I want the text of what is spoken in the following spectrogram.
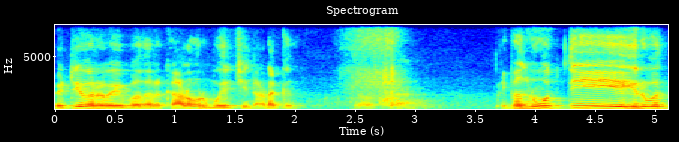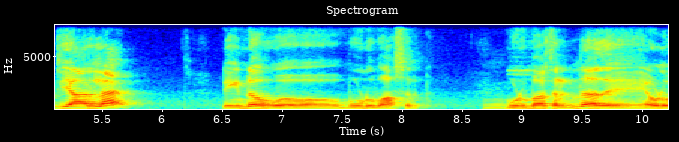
வெற்றி பெற வைப்பதற்கான ஒரு முயற்சி நடக்குது. இப்போ நூற்றி இருபத்தி ஆறில் நீங்கள் இன்னும் மூணு மாதம் இருக்கு. மூணு மாதம் இன்னும் அது எவ்வளோ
